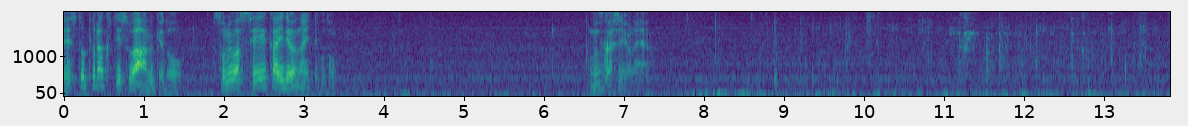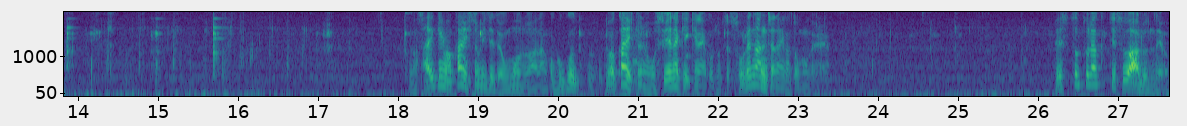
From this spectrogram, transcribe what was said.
ベストプラクティスはあるけどそれは正解ではないってこと難しいよね。最近若い人見てて思うのはなんか僕若い人に教えなきゃいけないことってそれなんじゃないかと思うんだよね。ベストプラクティスはあるんだよ。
